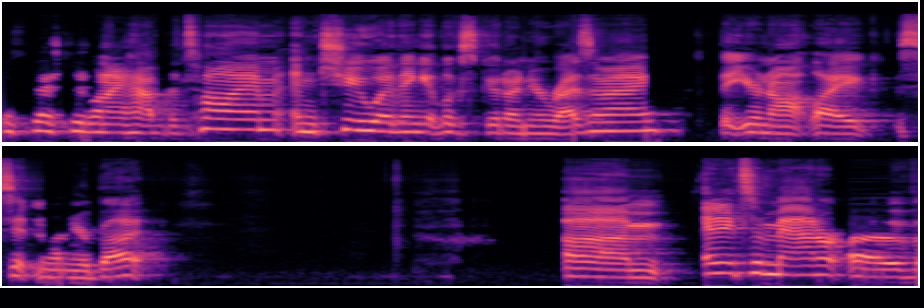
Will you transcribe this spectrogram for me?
especially when I have the time. And two, I think it looks good on your resume that you're not like sitting on your butt. Um, and it's a matter of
